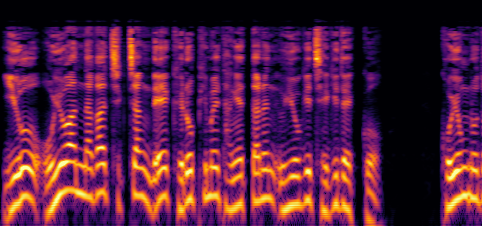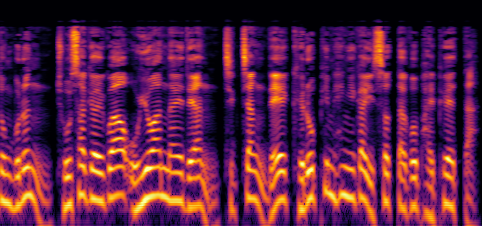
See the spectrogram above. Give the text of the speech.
이후 오요한 나가 직장 내 괴롭힘을 당했다는 의혹이 제기됐고 고용노동부는 조사 결과 오요한 나에 대한 직장 내 괴롭힘 행위가 있었다고 발표했다.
